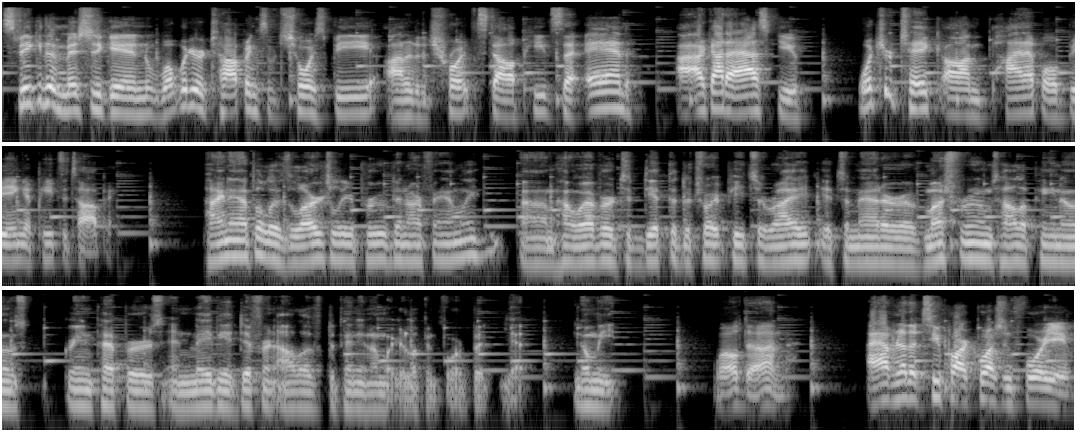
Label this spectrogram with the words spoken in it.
Speaking of Michigan, what would your toppings of choice be on a Detroit style pizza? And I got to ask you, what's your take on pineapple being a pizza topping? Pineapple is largely approved in our family. Um, however, to get the Detroit pizza right, it's a matter of mushrooms, jalapenos, green peppers, and maybe a different olive depending on what you're looking for. But yeah, no meat. Well done. I have another two part question for you.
